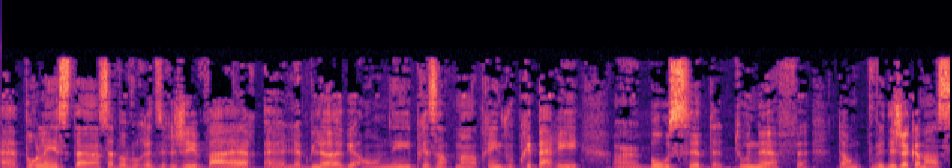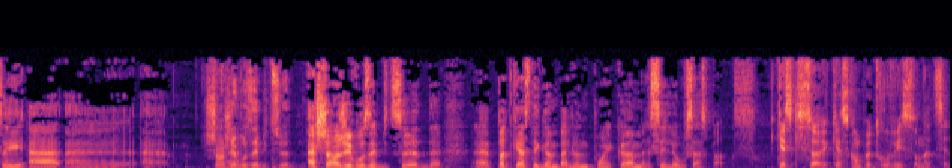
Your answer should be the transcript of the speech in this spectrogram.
Euh, pour l'instant, ça va vous rediriger vers euh, le blog. On est présentement en train de vous préparer un beau site tout neuf. Donc, vous pouvez déjà commencer à, euh, à Changez vos habitudes. à changer vos habitudes. Euh, podcastetgumballoon.com, c'est là où ça se passe. Puis qu'est-ce qu'on peut trouver sur notre site?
